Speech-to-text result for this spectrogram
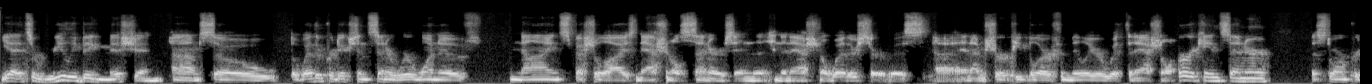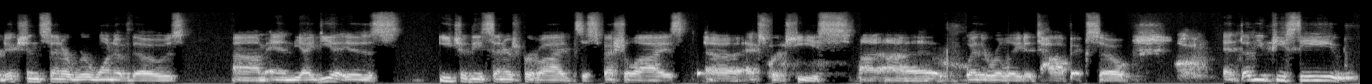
Yeah, it's a really big mission. Um, so, the Weather Prediction Center, we're one of nine specialized national centers in the in the National Weather Service, uh, and I'm sure people are familiar with the National Hurricane Center a storm prediction center. We're one of those. Um, and the idea is each of these centers provides a specialized uh, expertise on uh, weather related topics. So at WPC,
